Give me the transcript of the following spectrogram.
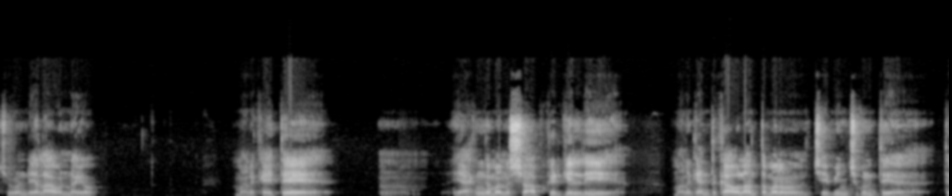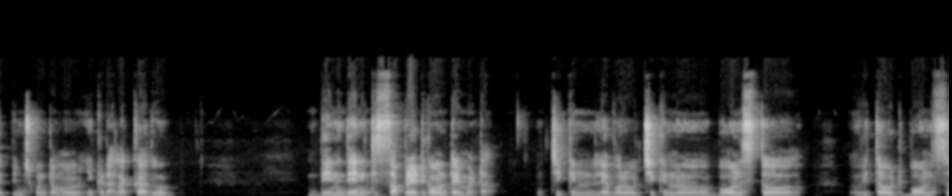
చూడండి ఎలా ఉన్నాయో. మనకైతే ఏకంగా మన షాప్కి వెళ్ళి మనకు ఎంత కావాలో అంత మనం చేపించుకుని తె తెప్పించుకుంటాము. ఇక్కడ అలా కాదు. దేని దేనికి సపరేట్గా ఉంటాయన్నమాట. చికెన్ లివరు చికెన్ బోన్స్తో వితౌట్ బోన్స్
